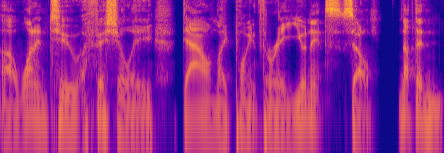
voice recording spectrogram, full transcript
uh 1 and 2 officially down like 0.3 units. So nothing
